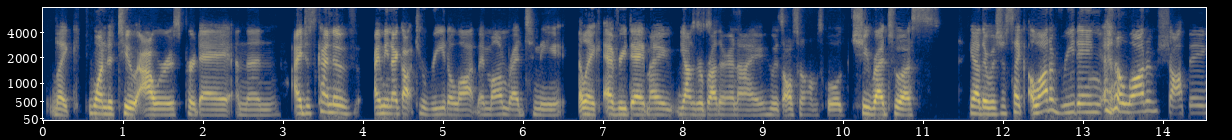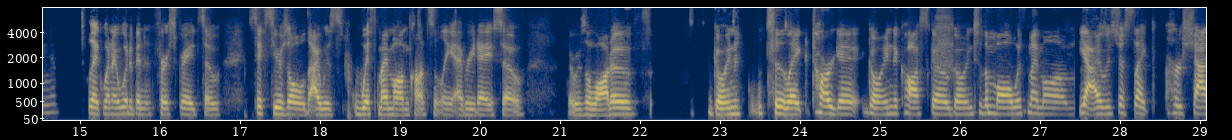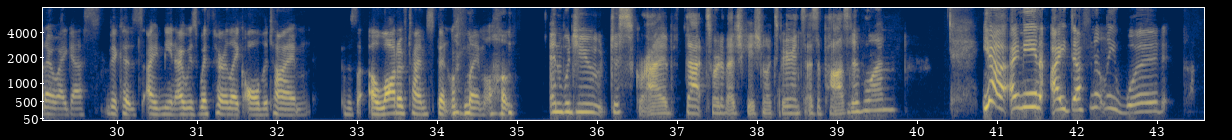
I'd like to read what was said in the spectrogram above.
like one to two hours per day. And then I just kind of, I mean, I got to read a lot. My mom read to me like every day. My younger brother and I, who is also homeschooled, she read to us. Yeah, there was just like a lot of reading and a lot of shopping. Like when I would have been in first grade, so six years old, I was with my mom constantly every day. So there was a lot of going to, like Target, going to Costco, going to the mall with my mom. Yeah, I was just like her shadow, I guess, because I mean, I was with her like all the time. It was a lot of time spent with my mom. And would you describe that sort of educational experience as a positive one? Yeah, I mean, I definitely would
